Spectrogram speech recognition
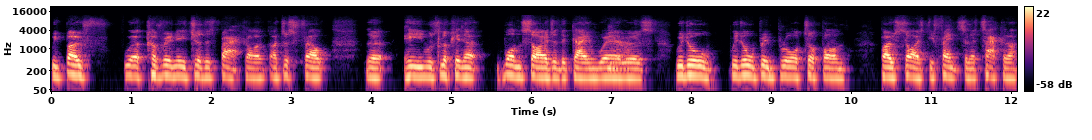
we both were covering each other's back. I, I just felt that he was looking at one side of the game, whereas we'd all we'd all been brought up on both sides, defence and attack. And I,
